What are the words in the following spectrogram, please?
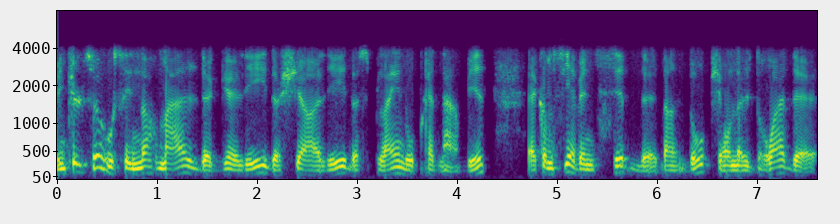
une culture où c'est normal de gueuler, de chialer, de se plaindre auprès de l'arbitre, euh, comme s'il y avait une cible dans le dos, puis on a le droit de.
